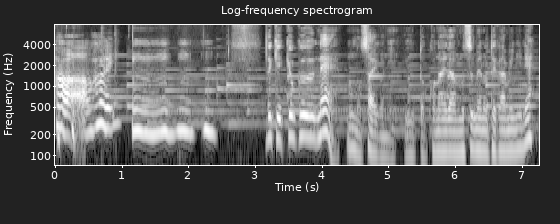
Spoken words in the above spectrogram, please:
ああはい。うんうんうんうん。で結局ねもう最後に言うとこの間娘の手紙にね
